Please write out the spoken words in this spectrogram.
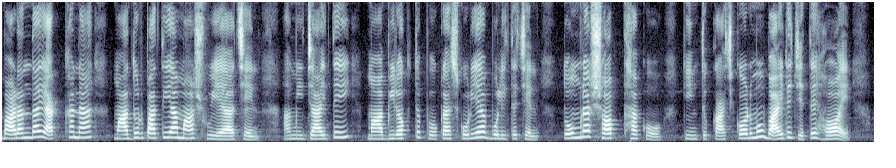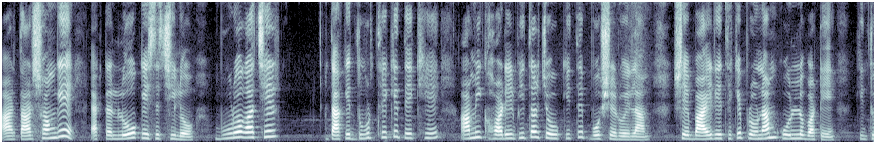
বারান্দায় একখানা মাদুর পাতিয়া মা শুয়ে আছেন। আমি যাইতেই মা বিরক্ত প্রকাশ করিয়া বলিতেছেন, তোমরা সব থাকো, কিন্তু কাজকর্ম বাইরে যেতে হয়। আর তার সঙ্গে একটা লোক এসেছিল। বুড়ো গাছের তাকে দূর থেকে দেখে আমি ঘরের ভিতর চৌকিতে বসে রইলাম। সে বাইরে থেকে প্রণাম করল বটে, কিন্তু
